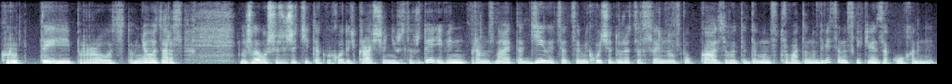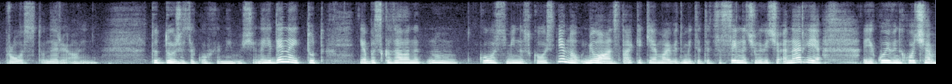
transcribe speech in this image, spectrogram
крутий просто. В нього зараз, можливо, щось в житті так виходить краще, ніж завжди, і він прям, знаєте, ділиться цим і хоче дуже це сильно показувати, демонструвати. Ну, дивіться, наскільки він закоханий. Просто нереально. Тут дуже закоханий мужчина. Єдиний тут, я би сказала, ну, когось мінус, когось ні, ну, нюанс, так, який я маю відмітити, це сильна чоловіча енергія, якою він хоче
